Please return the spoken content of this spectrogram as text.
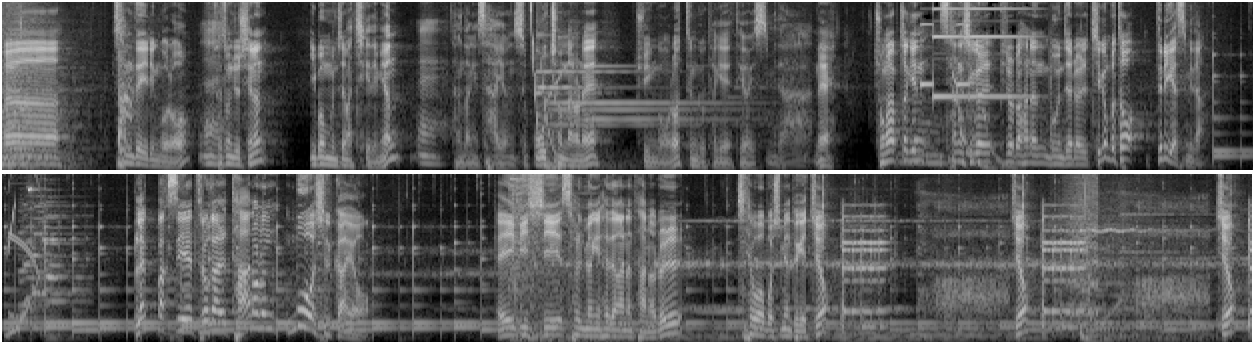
어, 3대 1인 거로 최성주 씨는 이번 문제 맞히게 되면 네. 당당히 4연승 5천만 원의 주인공으로 등극하게 되어 있습니다. 네. 종합적인 상식을 필요로 하는 문제를 지금부터 드리겠습니다. 블랙박스에 들어갈 단어는 무엇일까요? A, B, C 설명에 해당하는 단어를 채워보시면 되겠죠? 죠? 죠?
